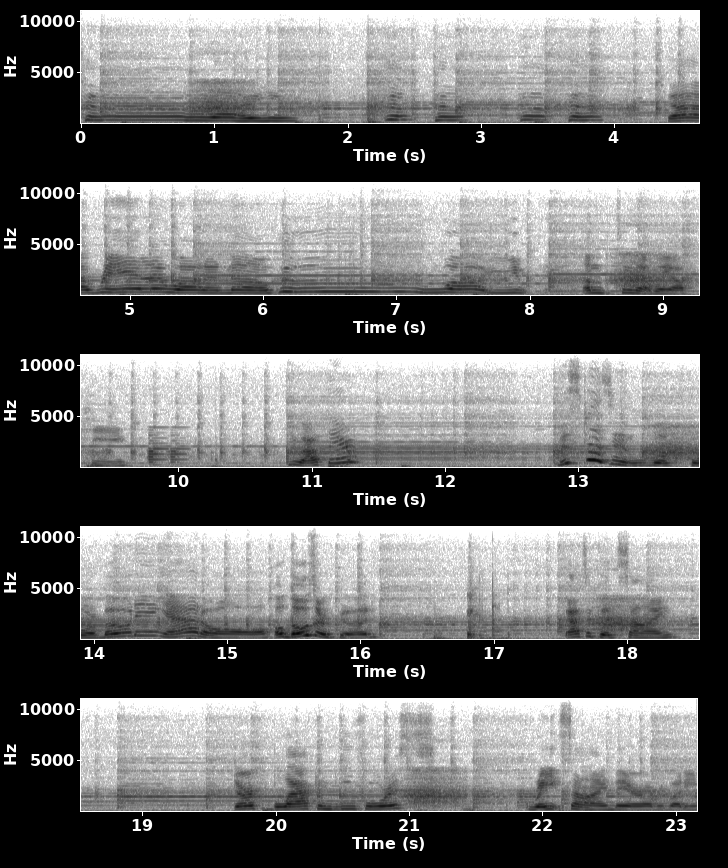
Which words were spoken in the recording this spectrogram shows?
who are you? Who, who, who, who? I really wanna know who are you? I'm singing that way off key. You out there? This doesn't look foreboding at all. Oh, those are good. That's a good sign. Dark black and blue forests. Great sign there, everybody.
